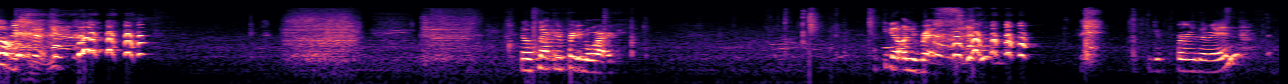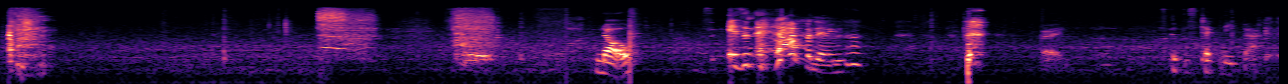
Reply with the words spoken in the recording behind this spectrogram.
Oh shit. no, it's not gonna freaking work. have to get it on your wrist. to get further in. No. This isn't happening. Alright. Let's get this technique back.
